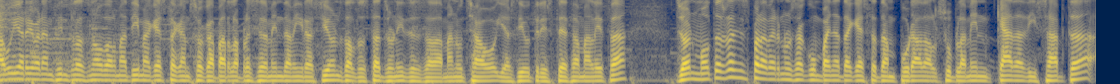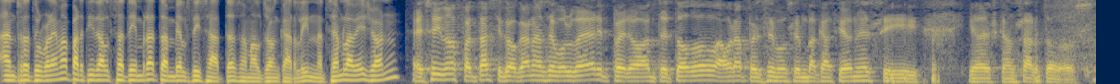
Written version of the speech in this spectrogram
Avui arribarem fins a les 9 del matí amb aquesta cançó que parla precisament de migracions dels Estats Units des de la Manu Chao i es diu Tristeza Maleza. John, moltes gràcies per haver-nos acompanyat aquesta temporada al suplement cada dissabte. Ens retrobarem a partir del setembre també els dissabtes amb el John Carlin. Et sembla bé, John? Eh, sí, no, fantástico, ganas de volver, pero ante todo ahora pensemos en vacaciones y, y a descansar todos.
